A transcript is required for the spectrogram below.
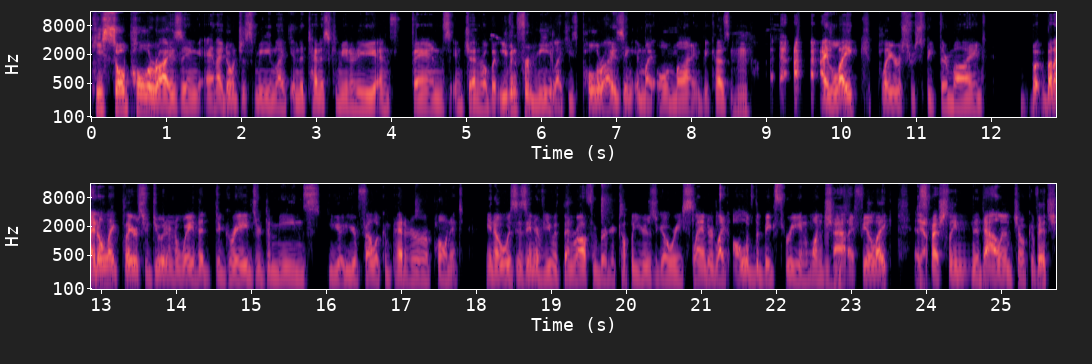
he's so polarizing, and I don't just mean like in the tennis community and fans in general, but even for me, like he's polarizing in my own mind because mm-hmm. I, I, I like players who speak their mind, but but I don't like players who do it in a way that degrades or demeans your, your fellow competitor or opponent. You know, it was his interview with Ben Rothenberg a couple years ago where he slandered like all of the big three in one mm-hmm. chat. I feel like, especially yep. Nadal and Djokovic.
